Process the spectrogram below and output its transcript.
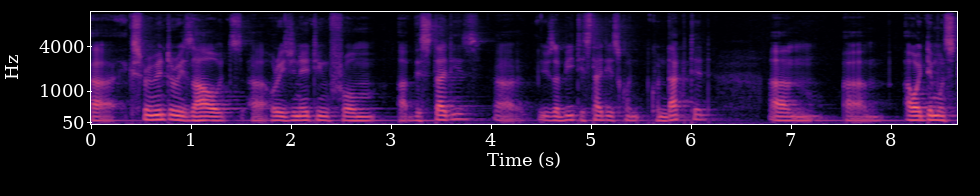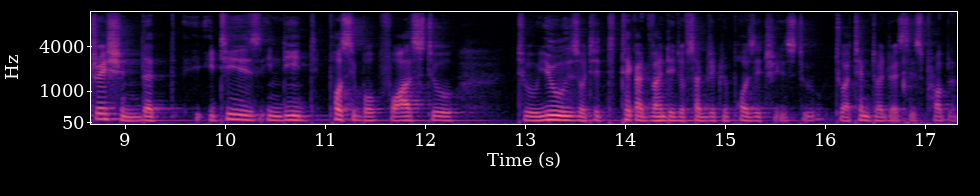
uh, experimental results uh, originating from the studies, uh, usability studies con conducted, um, um, our demonstration that it is indeed possible for us to, to use or to, to take advantage of subject repositories to, to attempt to address this problem.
